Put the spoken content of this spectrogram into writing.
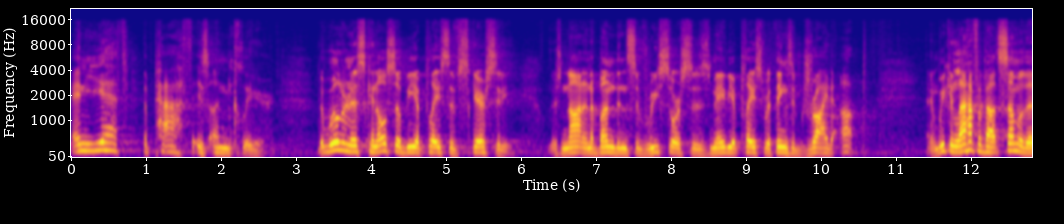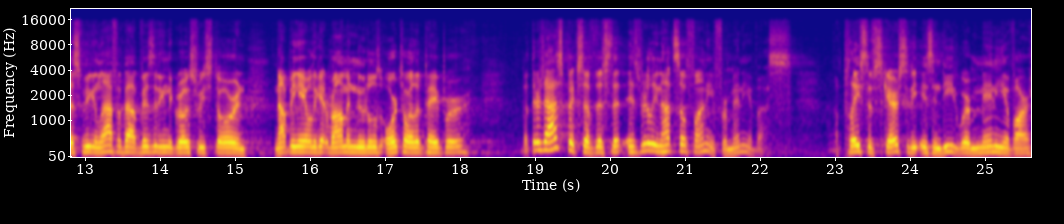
and yet the path is unclear. The wilderness can also be a place of scarcity. There's not an abundance of resources, maybe a place where things have dried up. And we can laugh about some of this. We can laugh about visiting the grocery store and not being able to get ramen noodles or toilet paper. But there's aspects of this that is really not so funny for many of us. A place of scarcity is indeed where many of our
